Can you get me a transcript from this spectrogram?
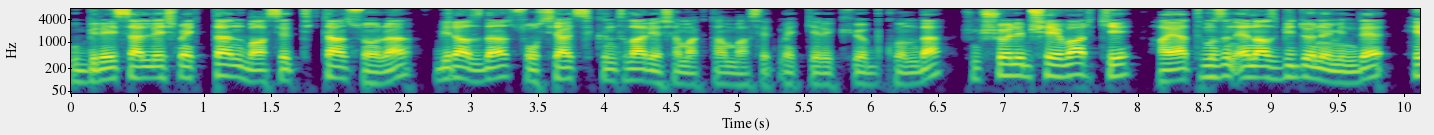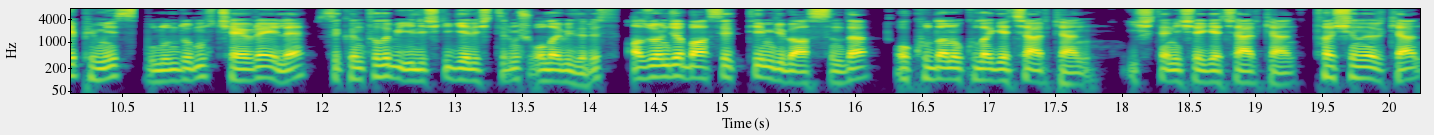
Bu bireyselleşmekten bahsettikten sonra biraz da sosyal sıkıntılar yaşamaktan bahsetmek gerekiyor bu konuda. Çünkü şöyle bir şey var ki hayatımızın en az bir döneminde hepimiz bulunduğumuz çevreyle sıkıntılı bir ilişki geliştirmiş olabiliriz. Az önce bahsettiğim gibi aslında okuldan okula geçerken, işten işe geçerken, taşınırken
